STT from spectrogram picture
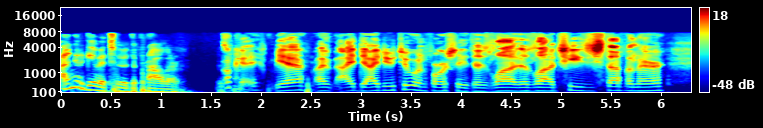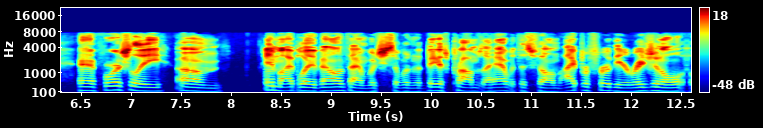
I'm gonna give it to the Prowler. This one. Okay, yeah, I, I, I do too. Unfortunately, there's a lot there's a lot of cheesy stuff in there, and unfortunately, um, in My Bloody Valentine, which is one of the biggest problems I have with this film, I prefer the original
